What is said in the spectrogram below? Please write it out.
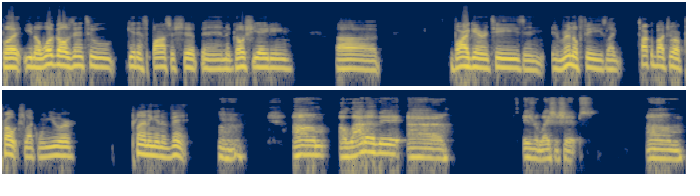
But you know what goes into getting sponsorship and negotiating uh, bar guarantees and, and rental fees. Like, talk about your approach, like when you were planning an event. Mm-hmm. Um, a lot of it uh, is relationships. Um,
